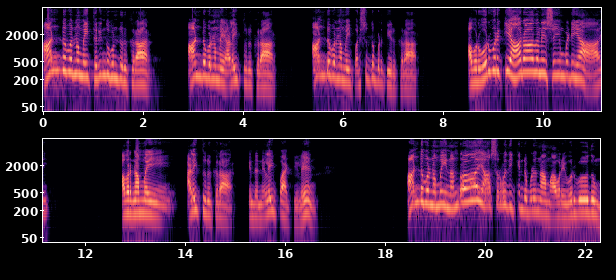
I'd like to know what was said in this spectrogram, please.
ஆண்டவர் நம்மை தெரிந்து கொண்டிருக்கிறார். ஆண்டவர் நம்மை அழைத்திருக்கிறார். ஆண்டவர் நம்மை பரிசுத்தப்படுத்தி இருக்கிறார் அவர் ஒருவருக்கே ஆராதனை செய்யும்படியாய் அவர் நம்மை அழைத்திருக்கிறார் என்ற நிலைப்பாட்டிலே ஆண்டவர் நம்மை நன்றாய் ஆசிர்வதிக்கின்ற பொழுது நாம் அவரை ஒருபோதும்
